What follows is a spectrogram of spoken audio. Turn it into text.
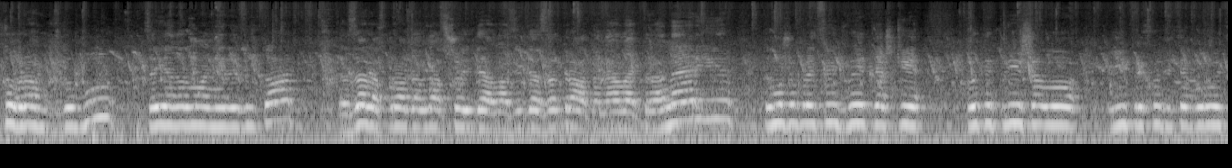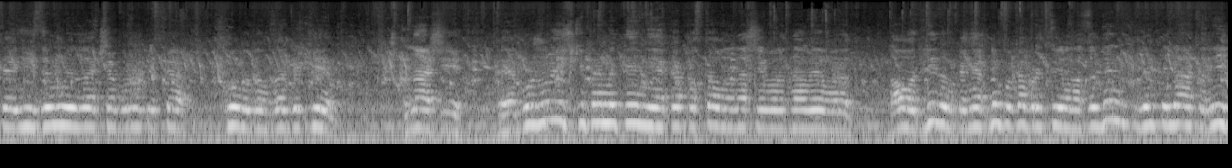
100 грам в добу це є нормальний результат. Зараз, правда, в нас що йде? У нас йде затрата на електроенергію, тому що працюють витяжки, потеплішало і приходиться боротися, і зимою легше боротися з холодом завдяки наші е, буржуїчки примітивні, яка поставила наш виворот на виворот. А от лідом, звісно, ну, поки працює у нас один вентилятор і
